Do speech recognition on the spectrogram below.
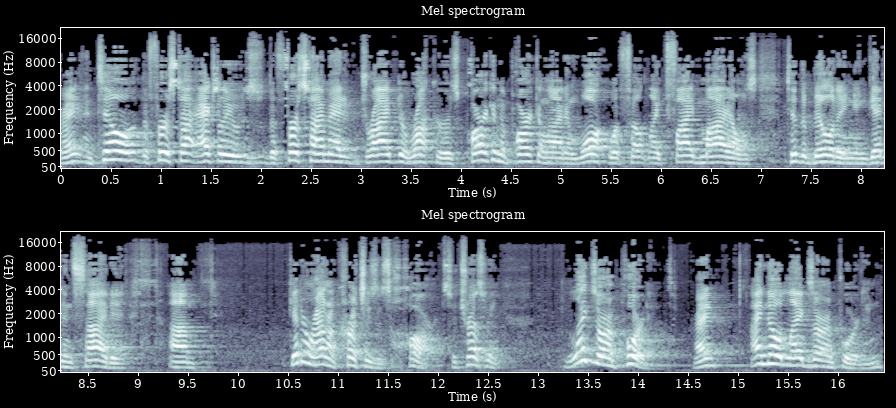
right? Until the first time, actually, it was the first time I had to drive to Rutgers, park in the parking lot, and walk what felt like five miles to the building and get inside it. Um, getting around on crutches is hard. So trust me, legs are important, right? I know legs are important.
